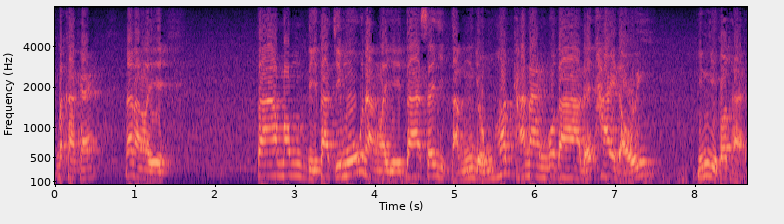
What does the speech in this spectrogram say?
bất khả kháng nó rằng là gì? Ta mong thì ta chỉ muốn rằng là gì? Ta sẽ tận dụng hết khả năng của ta để thay đổi những gì có thể.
